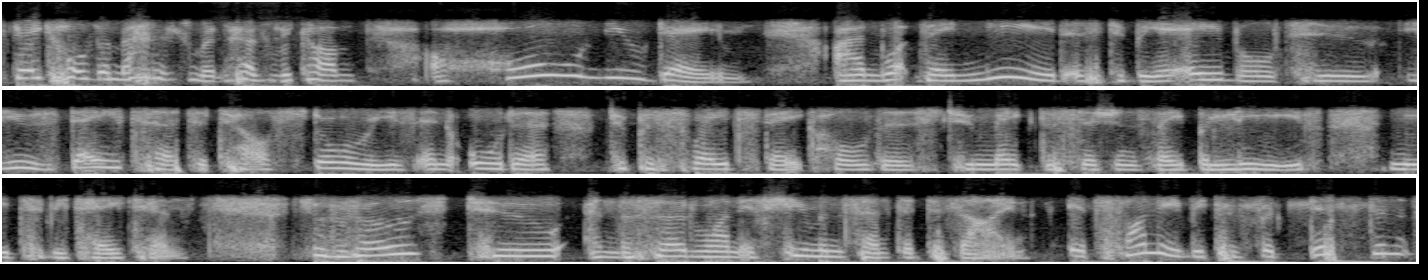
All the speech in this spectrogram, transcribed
Stakeholder management has become a whole new game. And what they need is to be able to use data to tell stories in order to persuade stakeholders to make decisions they believe need to be taken. So those two, and the third one is human centered design. It's funny because the distance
